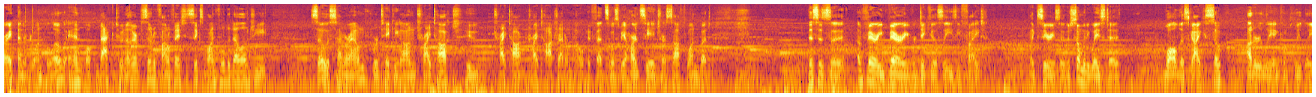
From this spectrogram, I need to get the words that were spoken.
Alright then everyone, hello and welcome back to another episode of Final Fantasy VI Blindfolded LLG. So this time around, we're taking on Tritok, who... Tritok, Tritoch, I don't know if that's supposed to be a hard CH or a soft one, but... This is a, a very, very ridiculously easy fight. Like seriously, there's so many ways to wall this guy so utterly and completely.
